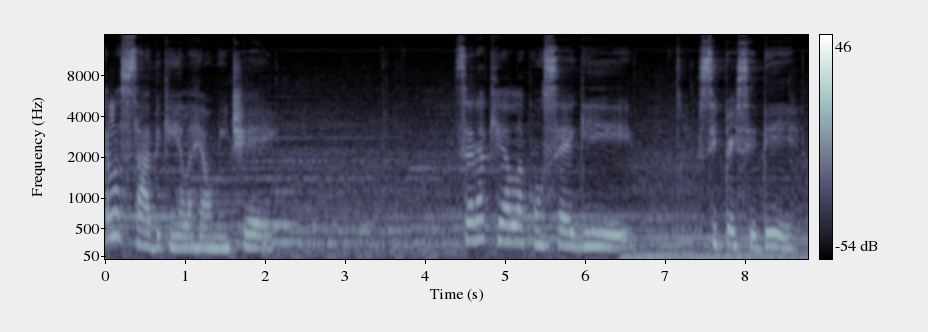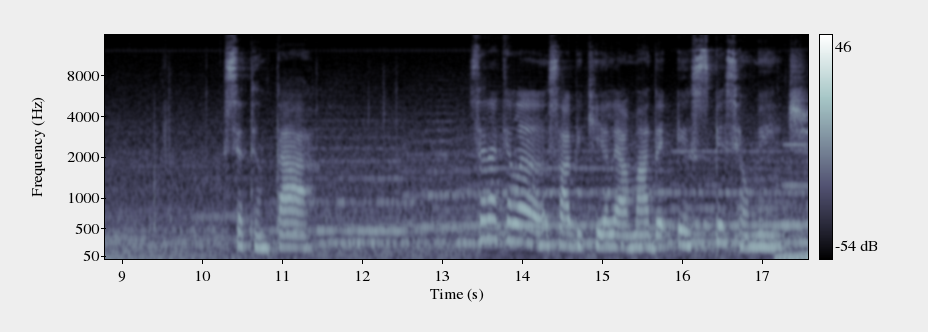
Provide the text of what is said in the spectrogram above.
Ela sabe quem ela realmente é? Será que ela consegue se perceber, se atentar? Será que ela sabe que ela é amada especialmente?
